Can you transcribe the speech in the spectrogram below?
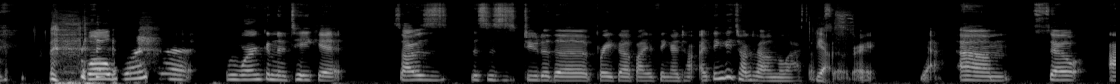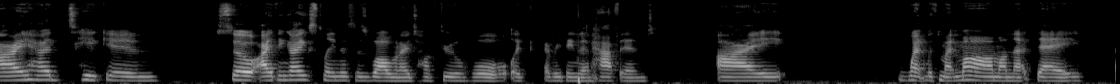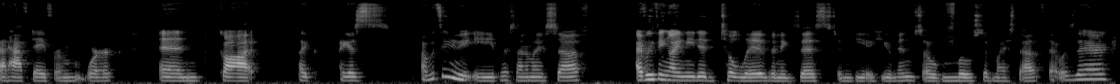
Well, we weren't gonna, we weren't gonna take it. So I was. This is due to the breakup. I think I talked. I think I talked about in the last episode, Yes. right? Yeah. Um. So I had taken. So I think I explained this as well when I talked through the whole like everything that happened. I went with my mom on that day, that half day from work, and got like I guess I would say maybe eighty percent of my stuff, everything I needed to live and exist and be a human. So most of my stuff that was there,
